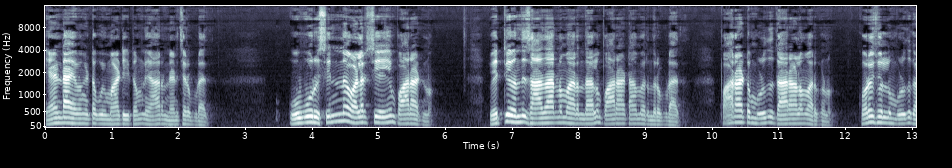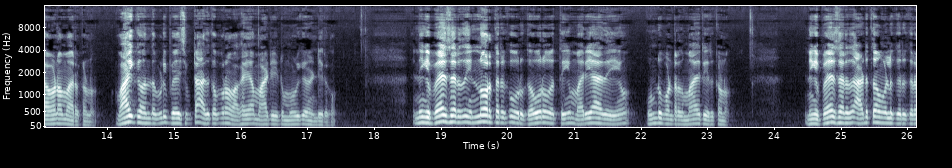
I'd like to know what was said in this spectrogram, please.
ஏன்டா இவங்கிட்ட போய் மாட்டிக்கிட்டோம்னு யாரும் நினச்சிடக்கூடாது. ஒவ்வொரு சின்ன வளர்ச்சியையும் பாராட்டணும். வெற்றி வந்து சாதாரணமாக இருந்தாலும் பாராட்டாமல் இருந்துடக்கூடாது. பாராட்டும் பொழுது தாராளமாக இருக்கணும். குறை சொல்லும் பொழுது கவனமாக இருக்கணும். வாய்க்கு வந்தபடி பேசிவிட்டா அதுக்கப்புறம் வகையாக மாட்டிட்டு முழிக்க வேண்டியிருக்கும். நீங்கள் பேசுகிறது இன்னொருத்தருக்கு ஒரு கௌரவத்தையும் மரியாதையும் உண்டு பண்ணுறது மாதிரி இருக்கணும். நீங்கள் பேசுகிறது அடுத்தவங்களுக்கு இருக்கிற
